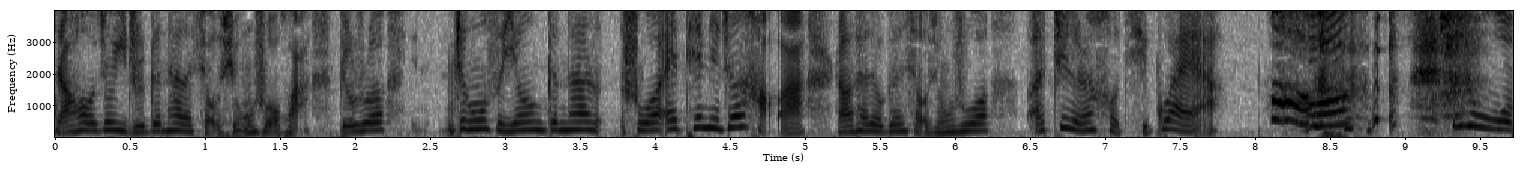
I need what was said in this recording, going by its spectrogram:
然后就一直跟他的小熊说话。比如说，真宫四英跟他说：“哎，天气真好啊。”然后他就跟小熊说：“啊，这个人好奇怪呀，就是我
